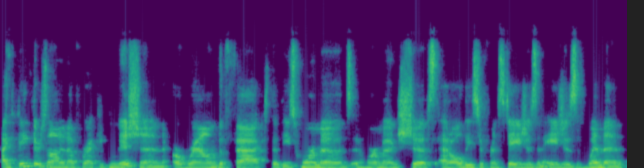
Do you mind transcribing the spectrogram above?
I think there's not enough recognition around the fact that these hormones and hormone shifts at all these different stages and ages of women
